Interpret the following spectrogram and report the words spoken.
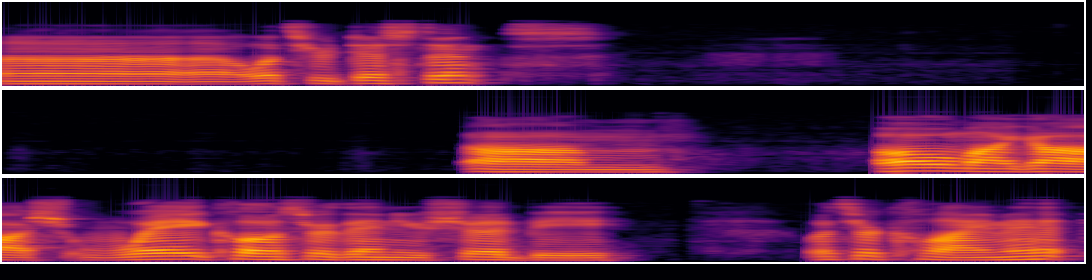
Uh, what's your distance? Um, oh my gosh, way closer than you should be. What's your climate?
